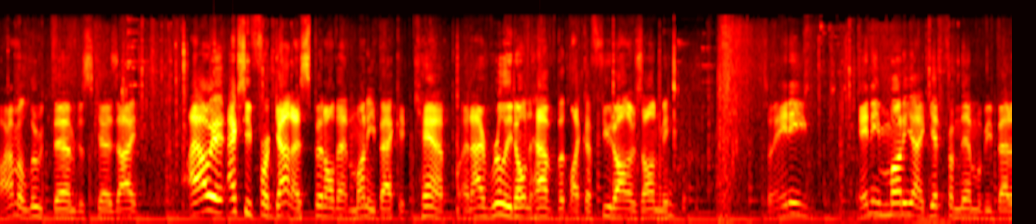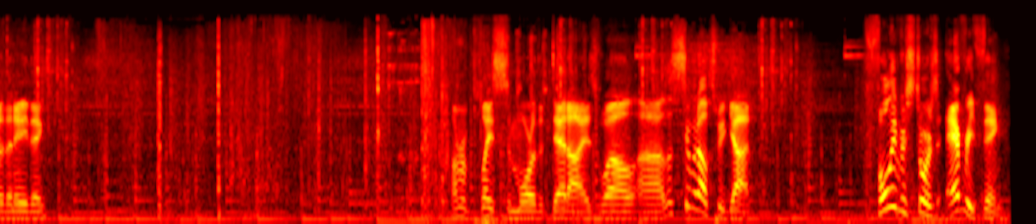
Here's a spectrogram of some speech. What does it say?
I'm gonna loot them just because I... I actually forgot I spent all that money back at camp, and I really don't have but like a few dollars on me. So any any money I get from them would be better than anything. Gonna replace some more of the Deadeye as well. Uh, let's see what else we got. Fully restores everything.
